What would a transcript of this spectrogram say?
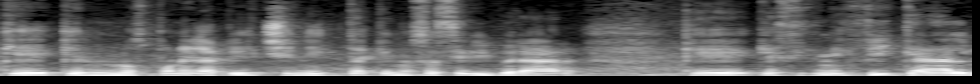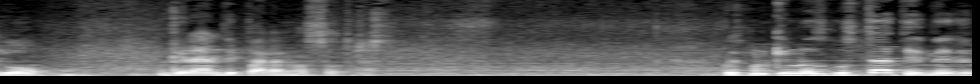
que, que nos pone la piel chinita, que nos hace vibrar, que, que significa algo grande para nosotros. Pues porque nos gusta tener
